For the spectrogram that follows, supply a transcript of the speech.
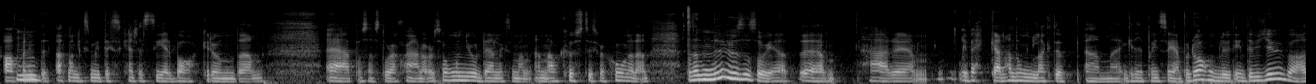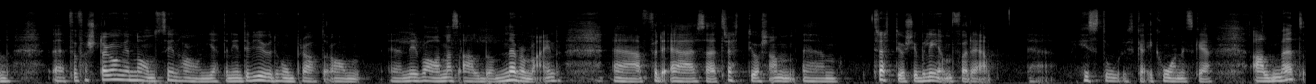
att man, inte, att man liksom inte kanske ser bakgrunden eh, på sådana stora stjärnor. Så hon gjorde en, liksom en, en akustisk version av den. Men nu så såg jag att eh, här eh, i veckan hade hon lagt upp en eh, grej på Instagram för då har hon blivit intervjuad. Eh, för första gången någonsin har hon gett en intervju där hon pratar om Eh, Nirvanas album Nevermind. Eh, för det är 30-årsjubileum eh, 30 för det historiska, ikoniska albumet.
